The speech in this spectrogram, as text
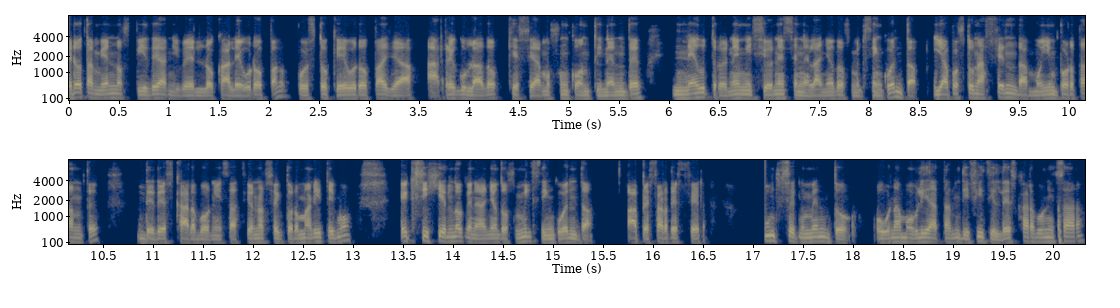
pero también nos pide a nivel local Europa, puesto que Europa ya ha regulado que seamos un continente neutro en emisiones en el año 2050 y ha puesto una senda muy importante de descarbonización al sector marítimo, exigiendo que en el año 2050, a pesar de ser un segmento o una movilidad tan difícil de descarbonizar,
